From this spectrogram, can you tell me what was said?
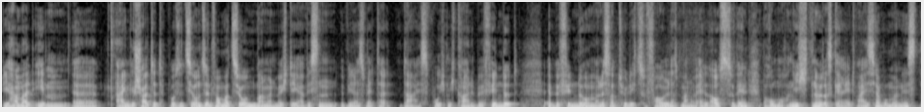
die haben halt eben äh, eingeschaltete Positionsinformationen, weil man möchte ja wissen, wie das Wetter da ist, wo ich mich gerade befindet, äh, befinde. Und man ist natürlich zu faul, das manuell auszuwählen. Warum auch nicht? Ne? Das Gerät weiß ja, wo man ist.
